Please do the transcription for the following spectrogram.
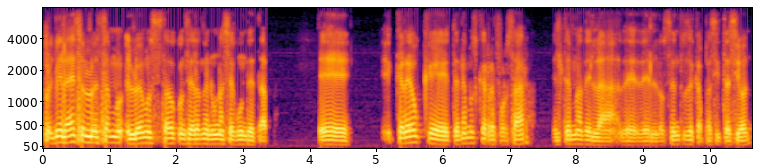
Pues mira, eso lo, estamos, lo hemos estado considerando en una segunda etapa. Eh, creo que tenemos que reforzar el tema de, la, de, los centros de capacitación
